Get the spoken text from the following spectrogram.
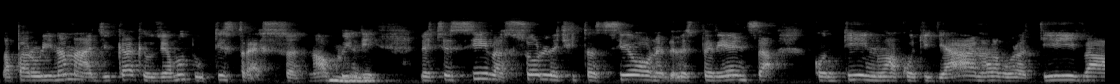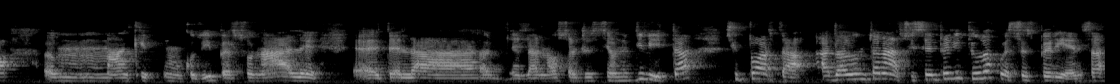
La parolina magica che usiamo tutti, stress, no? mm-hmm. Quindi l'eccessiva sollecitazione dell'esperienza continua, quotidiana, lavorativa, um, ma anche um, così personale eh, della, della, nostra gestione di vita, ci porta ad allontanarci sempre di più da questa esperienza,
